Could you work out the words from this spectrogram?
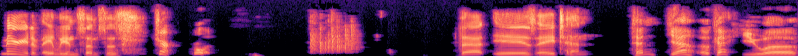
Myriad of alien senses. Sure, roll it. That is a 10. 10? Yeah, okay. You uh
